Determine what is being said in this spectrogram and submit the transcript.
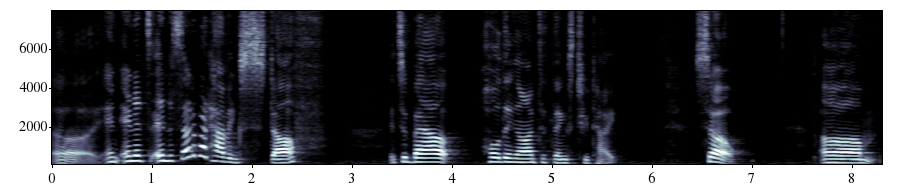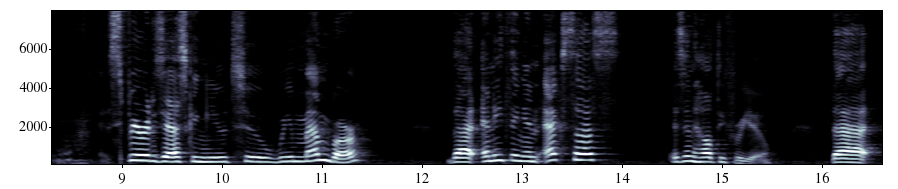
uh, and, and it's and it's not about having stuff. It's about holding on to things too tight. So um, Spirit is asking you to remember that anything in excess isn't healthy for you. That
